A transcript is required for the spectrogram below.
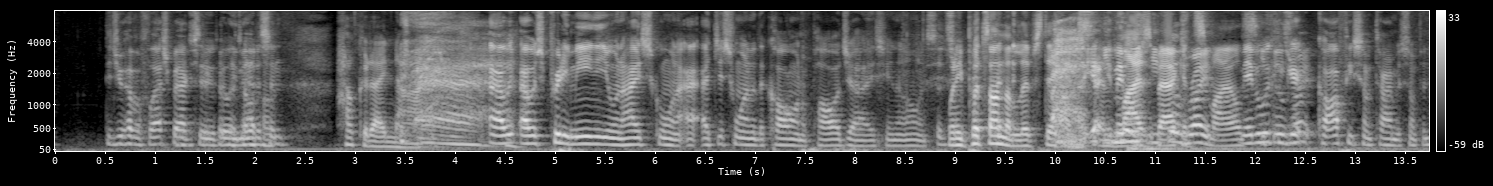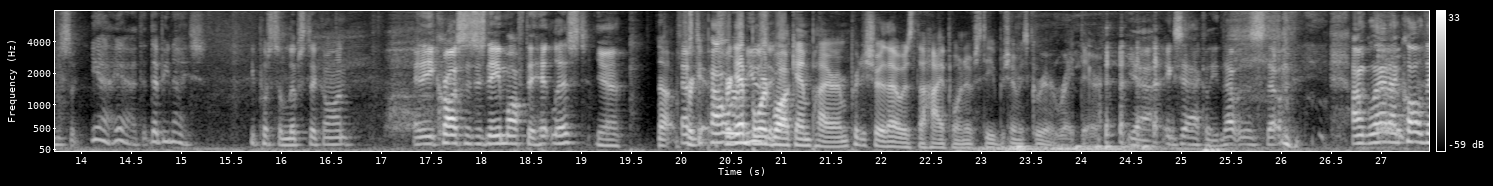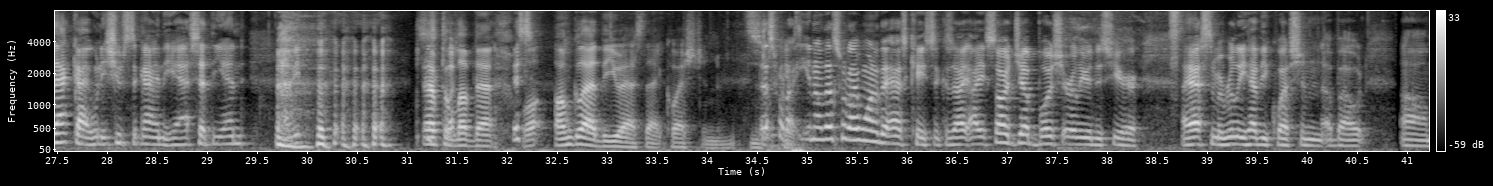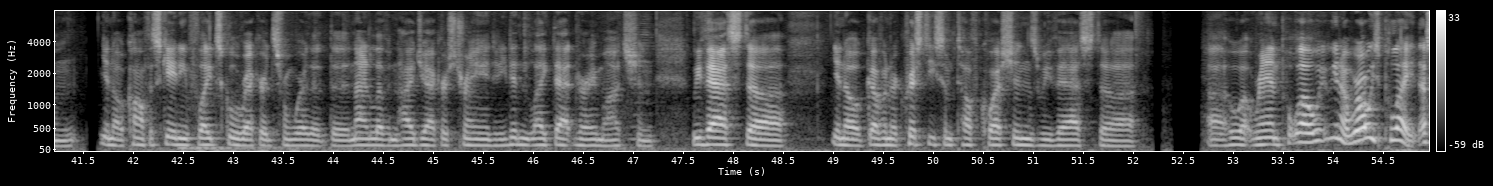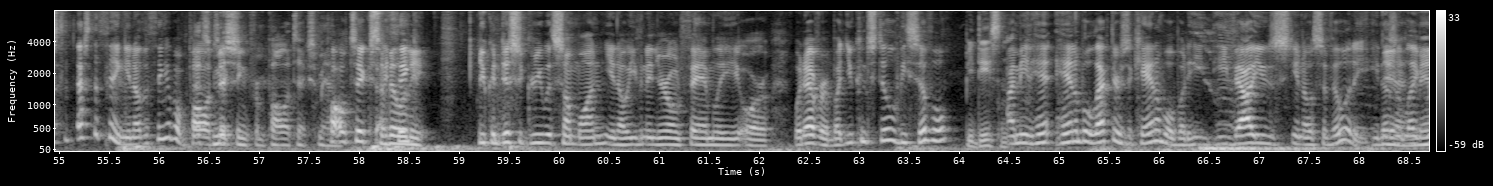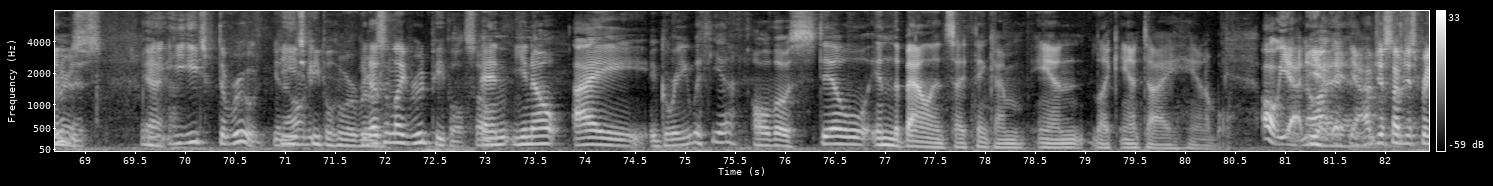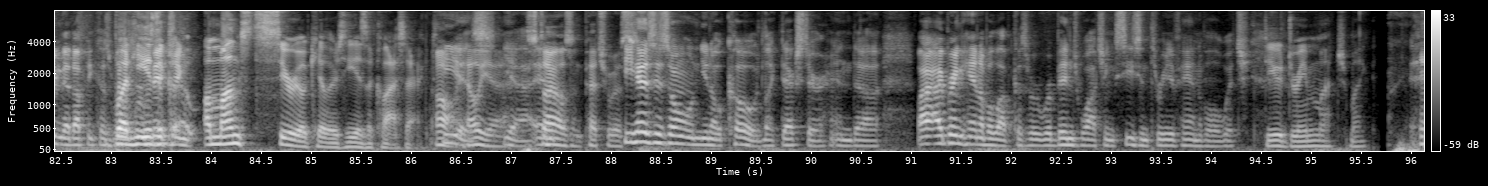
Did you have a flashback to Billy the telephone. Madison? How could I not? I, I was pretty mean to you in high school, and I, I just wanted to call and apologize. You know, and when he puts on the lipstick and, Yeah, and lies he back feels and right. smiles. maybe we can get right. coffee sometime or something. He's like, yeah, yeah, th- that'd be nice. He puts the lipstick on, and he crosses his name off the hit list. Yeah. No, the forget, forget. Boardwalk Empire. I'm pretty sure that was the high point of Steve Buscemi's career right there. Yeah, exactly. That was that. Was, I'm glad I called that guy when he shoots the guy in the ass at the end. I mean, I have to love that. Well, I'm glad that you asked that question. That's what I, you know. That's what I wanted to ask Kasich because I, I saw Jeb Bush earlier this year. I asked him a really heavy question about, um, you know, confiscating flight school records from where the, the 9/11 hijackers trained, and he didn't like that very much. And we've asked, uh, you know, Governor Christie some tough questions. We've asked. Uh, uh, who else? Rand? Well, we, you know, we're always polite. That's the, that's the thing. You know, the thing about That's politics. missing from politics, man. Politics, I think, Civility. you can disagree with someone, you know, even in your own family or whatever, but you can still be civil. Be decent. I mean, Han- Hannibal Lecter's a cannibal, but he, he values you know civility. He doesn't Yeah, like manners. rudeness. Yeah. He, he eats the rude. You know, he eats people who are rude. He doesn't like rude people. So And you know, I agree with you. Although still in the balance, I think I'm and like anti Hannibal. oh yeah, no, Yeah, I, yeah, yeah. I'm just I'm just bringing that up because. But we're, he we're is a, binging. amongst serial killers. He is a class act. Oh He is, hell yeah! yeah, and- Styles impetuous. He has his own, you know, code like Dexter, and uh, I, I bring Hannibal up because we're, we're binge watching season three of Hannibal, which Do you dream much, Mike?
